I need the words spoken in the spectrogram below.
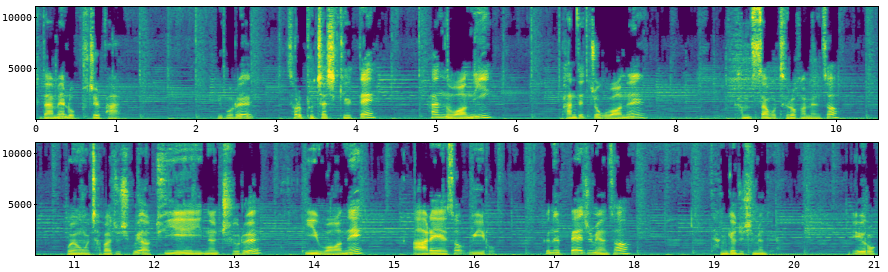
그 다음에 로프줄 반, 이거를 서로 교차시킬 때 한 원이 반대쪽 원을 감싸고 들어가면서 모형을 잡아주시고요. 뒤에 있는 줄을 이 원의 아래에서 위로 끈을 빼주면서 당겨주시면 돼요. 이렇게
